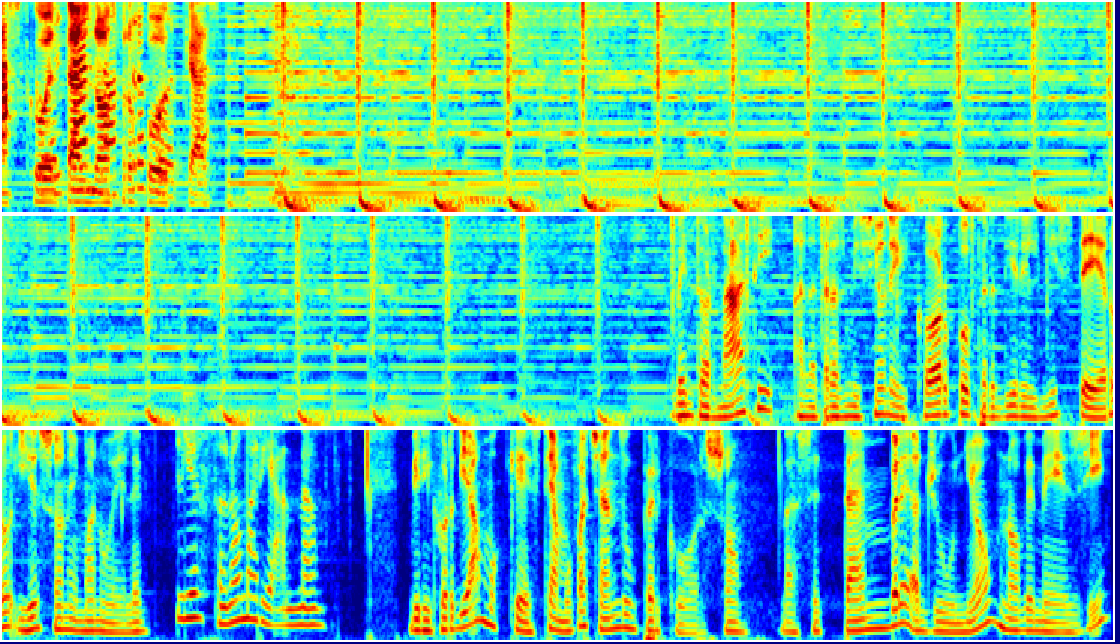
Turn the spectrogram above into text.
Ascolta, il nostro, podcast. Bentornati alla trasmissione Il corpo per dire il mistero, io sono Emanuele. Io sono Marianna. Vi ricordiamo che stiamo facendo un percorso da settembre a giugno, nove mesi,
